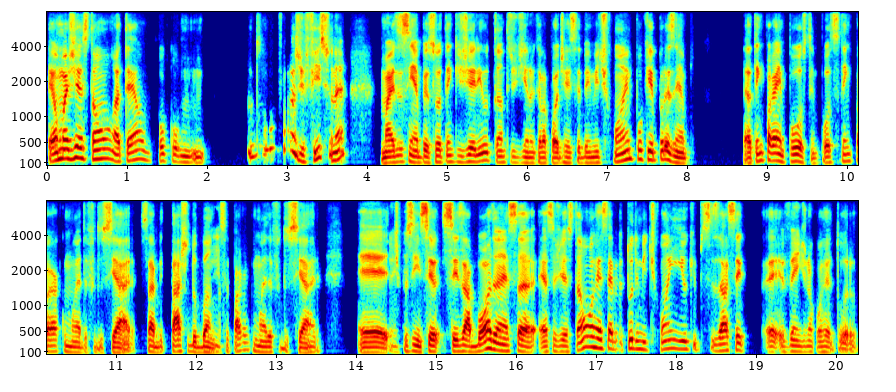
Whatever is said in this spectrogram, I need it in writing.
é uma gestão até um pouco, não vou falar difícil, né? Mas assim, a pessoa tem que gerir o tanto de dinheiro que ela pode receber em Bitcoin, porque, por exemplo, ela tem que pagar imposto, imposto você tem que pagar com moeda fiduciária, sabe? Taxa do banco, você paga com moeda fiduciária. É, sim. tipo assim, vocês abordam essa, essa gestão ou recebe tudo em Bitcoin e o que precisar você é, vende na corretora?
